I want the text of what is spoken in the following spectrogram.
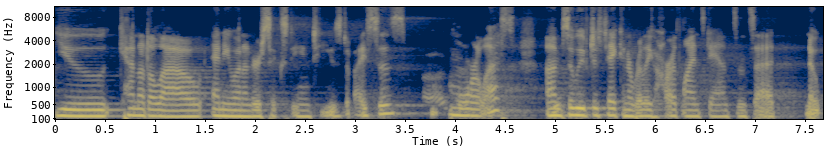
you cannot allow anyone under 16 to use devices more or less. Um, so we've just taken a really hard line stance and said, nope.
